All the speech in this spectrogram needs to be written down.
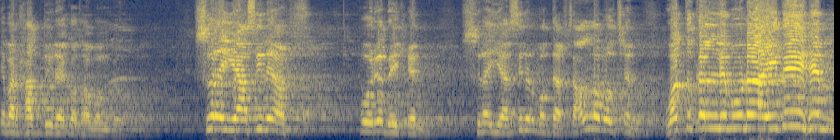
এবার হাত দুইটায় কথা বলবে। সূরা ইয়াসিনে পড়ে দেখেন। সূরা ইয়াসিনের মধ্যে আসছে, আল্লাহ বলছেন ওয়াতু কাল্লিমুনা আইদিহিম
